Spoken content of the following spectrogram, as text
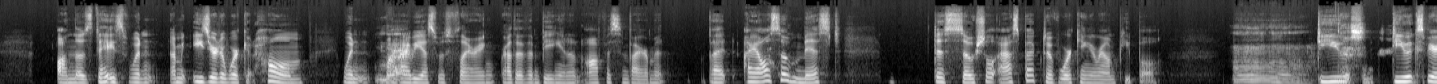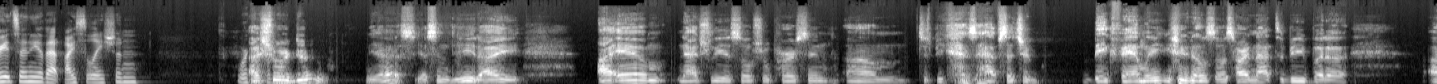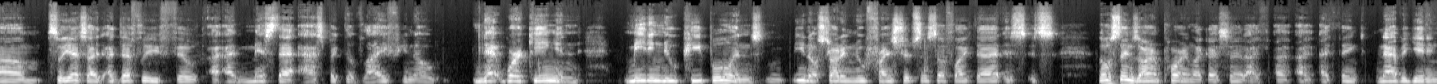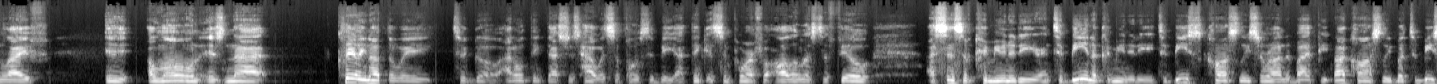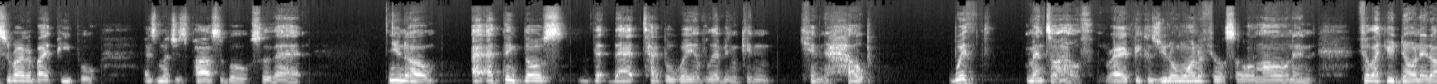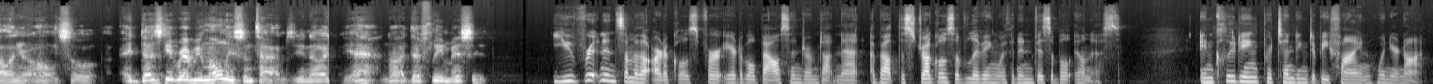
on those days when I mean easier to work at home when my right. IBS was flaring rather than being in an office environment. But I also missed the social aspect of working around people. Mm, do you yes. do you experience any of that isolation? I sure home? do. Yes, yes, indeed. I I am naturally a social person, um, just because I have such a big family, you know, so it's hard not to be. But uh, um, so yes, I, I definitely feel I, I miss that aspect of life, you know, networking and meeting new people and you know starting new friendships and stuff like that. It's it's those things are important. Like I said, I I, I think navigating life it alone is not clearly not the way to go. I don't think that's just how it's supposed to be. I think it's important for all of us to feel a sense of community and to be in a community, to be constantly surrounded by people, not constantly, but to be surrounded by people as much as possible so that, you know, I, I think those that that type of way of living can can help with mental health, right? Because you don't mm-hmm. want to feel so alone and feel like you're doing it all on your own. So it does get very lonely sometimes, you know. Yeah, no, I definitely miss it. You've written in some of the articles for irritablebowelsyndrome.net about the struggles of living with an invisible illness, including pretending to be fine when you're not.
